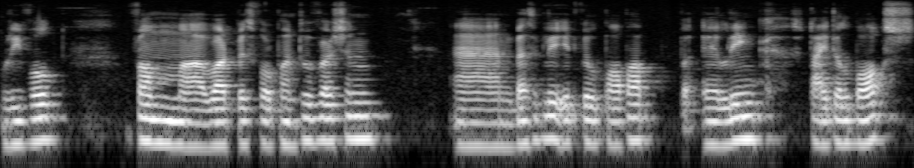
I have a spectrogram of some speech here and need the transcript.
revoked from uh, WordPress 4.2 version and basically it will pop up a link title box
